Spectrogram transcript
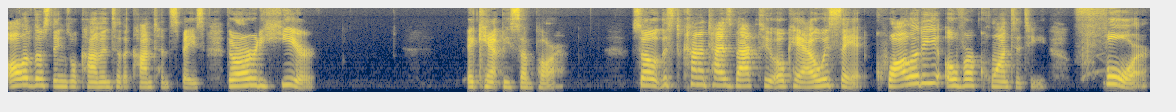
All of those things will come into the content space. They're already here. It can't be subpar. So this kind of ties back to okay, I always say it quality over quantity. Four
